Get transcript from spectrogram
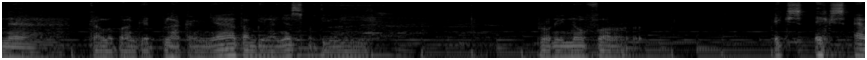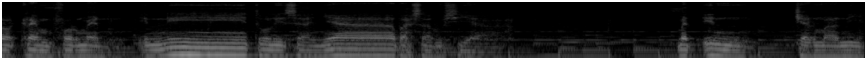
Nah kalau bangkit belakangnya tampilannya seperti ini. Bronino for XXL Cream for Men. Ini tulisannya bahasa Rusia. Made in Germany.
